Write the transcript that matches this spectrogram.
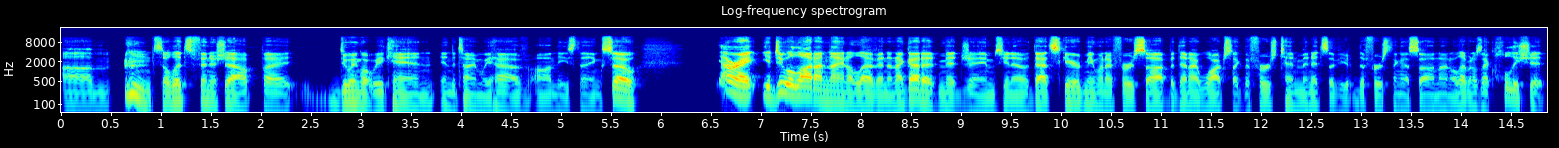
Um, so let's finish out by doing what we can in the time we have on these things. So, all right, you do a lot on 9/11, and I got to admit, James, you know that scared me when I first saw it. But then I watched like the first 10 minutes of the first thing I saw on 9/11. I was like, holy shit,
